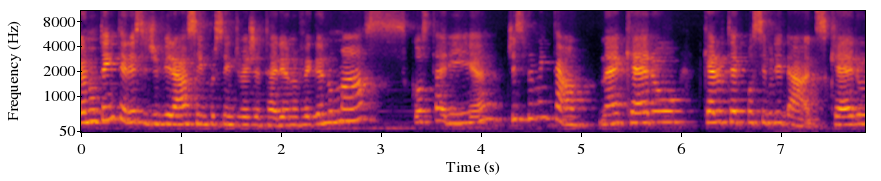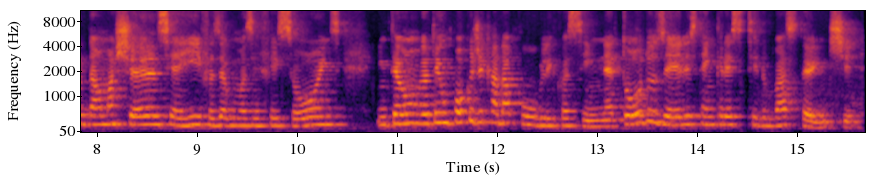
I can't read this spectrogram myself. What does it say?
Eu não tenho interesse de virar 100% vegetariano ou vegano, mas gostaria de experimentar, né? Quero, quero ter possibilidades, quero dar uma chance aí, fazer algumas refeições. Então, eu tenho um pouco de cada público, assim, né? Todos eles têm crescido bastante.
